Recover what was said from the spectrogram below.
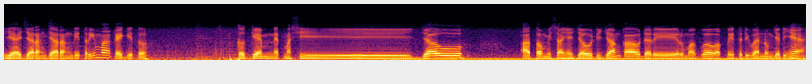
ya jarang-jarang diterima kayak gitu. Ke game net masih jauh atau misalnya jauh dijangkau dari rumah gue waktu itu di Bandung jadinya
